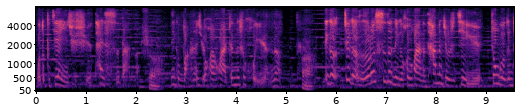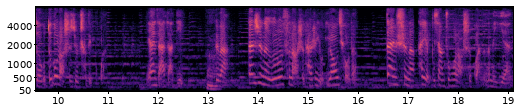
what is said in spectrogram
我都不建议去学，太死板了。是啊？那个网上学画画真的是毁人呢。啊那个这个俄罗斯的那个绘画呢，他们就是介于中国跟德国，德国老师就彻底不管，你爱咋咋地，嗯，对？吧？但是呢，俄罗斯老师他是有要求的，但是呢，他也不像中国老师管的那么严。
